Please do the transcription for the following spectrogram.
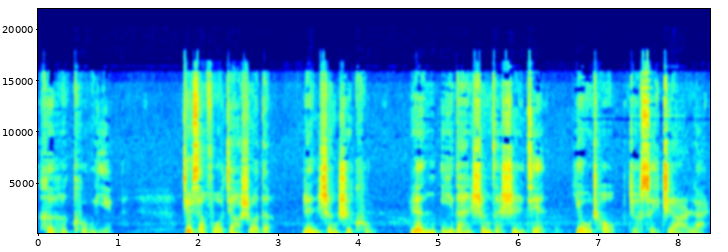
何苦也？就像佛教说的，人生是苦，人一旦生在世间，忧愁就随之而来。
